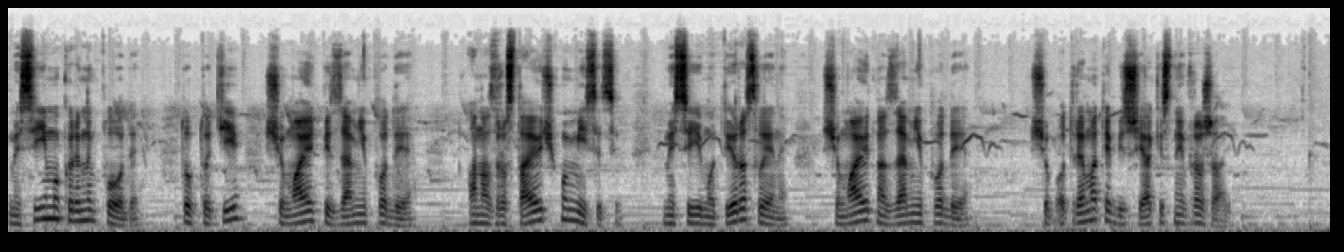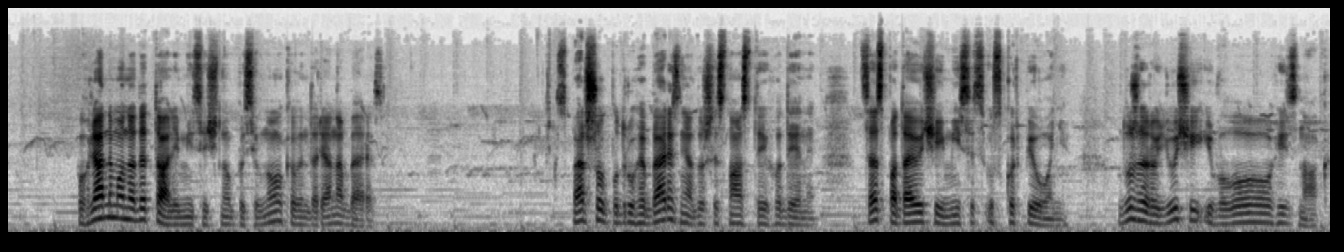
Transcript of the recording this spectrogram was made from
ми сіємо коренеплоди, тобто ті, що мають підземні плоди, а на зростаючому місяці ми сіємо ті рослини, що мають надземні плоди, щоб отримати більш якісний врожай. Поглянемо на деталі місячного посівного календаря на березень. З 1 по 2 березня до 16 години це спадаючий місяць у Скорпіоні, дуже родючий і вологий знак.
